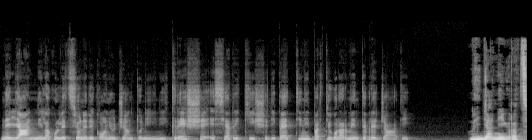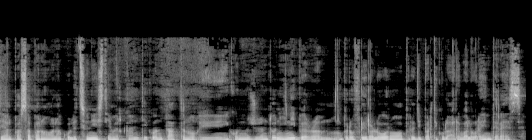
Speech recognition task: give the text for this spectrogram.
Negli anni la collezione dei coniugi Antonini cresce e si arricchisce di pettini particolarmente pregiati. Negli anni, grazie al passaparola, collezionisti e mercanti contattano i coniugi Antonini per, per offrire loro opere di particolare valore e interesse.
